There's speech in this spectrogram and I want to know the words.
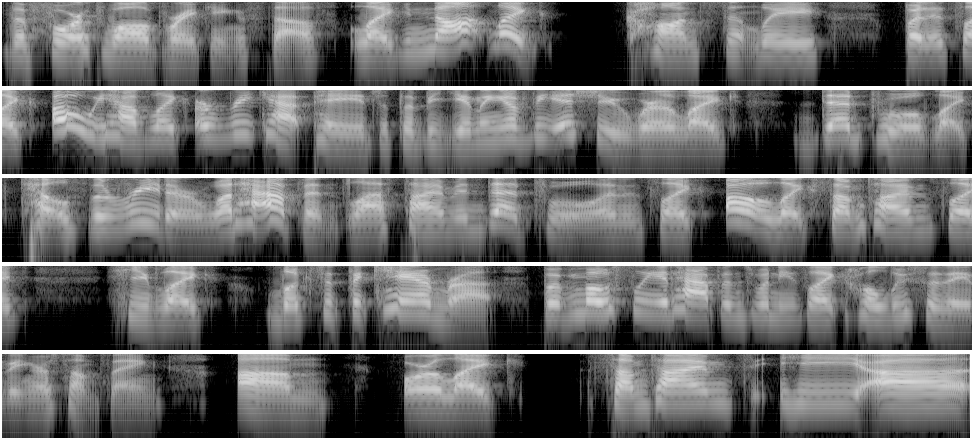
the fourth wall breaking stuff. Like not like constantly but it's like oh we have like a recap page at the beginning of the issue where like deadpool like tells the reader what happened last time in deadpool and it's like oh like sometimes like he like looks at the camera but mostly it happens when he's like hallucinating or something. Um or like sometimes he uh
